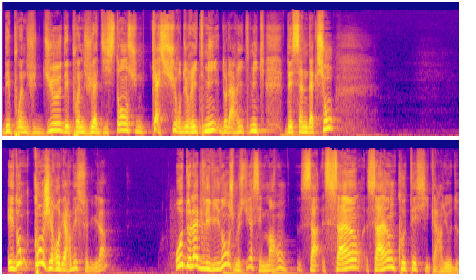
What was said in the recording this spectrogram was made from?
des points de vue de Dieu, des points de vue à distance, une cassure de la rythmique des scènes d'action. Et donc, quand j'ai regardé celui-là, au-delà de l'évidence, je me suis dit, ah, c'est marrant. Ça, ça, a un, côté Sicario 2.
